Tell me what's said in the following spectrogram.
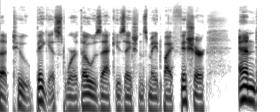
the two biggest were those accusations made by Fisher and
